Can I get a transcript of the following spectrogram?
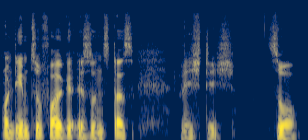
Und demzufolge ist uns das wichtig. So,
